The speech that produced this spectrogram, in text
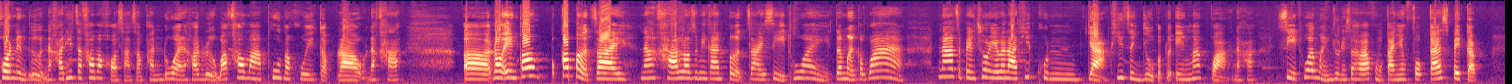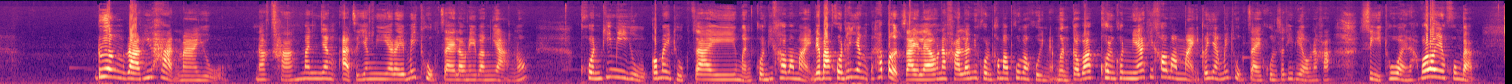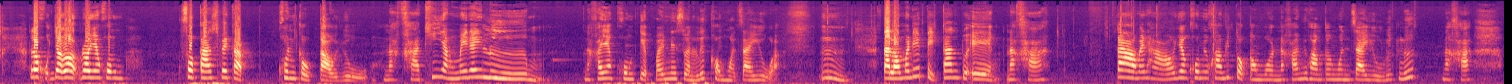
คนอื่นๆนะคะ ที่จะเข้ามาขอสารสัมพันธ์ด้วยนะคะ หรือว่าเข้ามาพูดมาคุยกับเรานะคะเเราเองก็ก็เปิดใจนะคะ เราจะมีการเปิดใจสี่ถ้วย แต่เหมือนกับว่าน่าจะเป็นช่วงระยะเวลาที่คุณอยากที่จะอยู่กับตัวเองมากกว่านะคะสี่ถ้วยเหมือนอยู่ในสภาวะของการยังโฟกัสไปกับเรื่องราวที่ผ่านมาอยู่นะคะ มันยังอาจจะยังมีอะไรไม่ถูกใจเราในบางอย่างเนาะ คนที่มีอยู่ก็ไม่ถูกใจเหมือนคนที่เข้ามาใหม่ในบางคนถ้ายังถ้าเปิดใจแล้วนะคะ แล้วมีคนเข้ามาพูดมาคุยเนี่ยเหมือนกับว่าคนคนนี้ที่เข้ามาใหม่ก็ยังไม่ถูกใจคุณซะทีเดียวนะคะสี่ถ้วยนะคะเพราะเรายังคงแบบ เราเราเรายังคงโฟกัสไปกับคนเก่าๆอยู่นะคะ ที่ยังไม่ได้ลืมนะคะ ยังคงเก็บไว้ในส่วนลึกของหัวใจอยู่อะ อืม แต่เราไม่ได้ปิดกั้นตัวเองนะคะก้าวไม่เท้ายังคงมีความวิตกกังวลนะคะ มีความกังวลใจอยู่ลึก นะคะ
